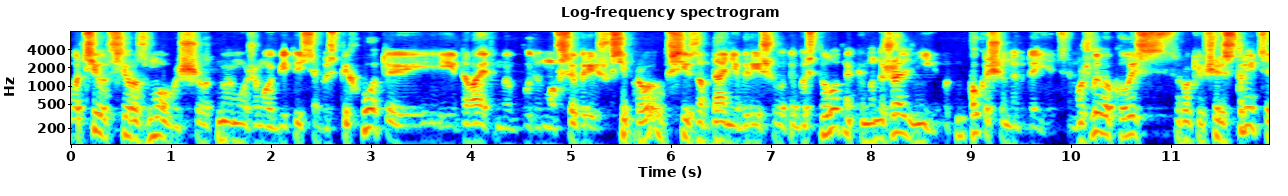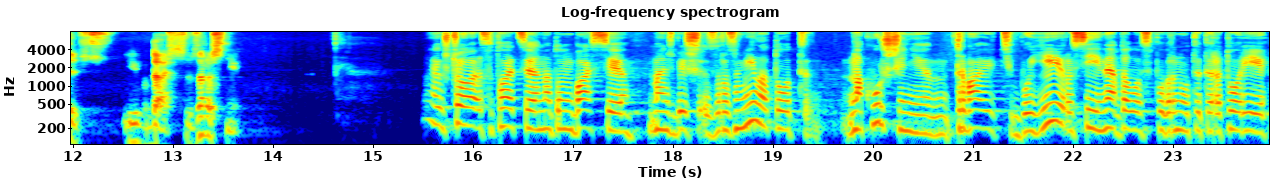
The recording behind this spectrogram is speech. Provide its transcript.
оці всі розмови, що от ми можемо обійтися без піхоти, і давайте ми будемо все вирішувати, всі про всі завдання вирішувати безпілотниками. На жаль, ні, поки що не вдається. Можливо, колись років через 30 і вдасться. Зараз ні. Ну, Якщо ситуація на Донбасі менш більш зрозуміла, то от на Курщині тривають бої. Росії не вдалося повернути території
